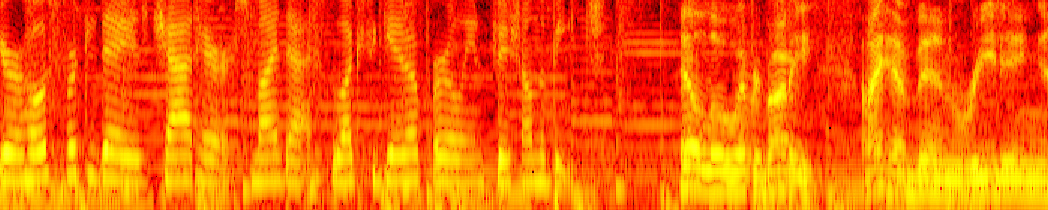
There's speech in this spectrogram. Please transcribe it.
Your host for today is Chad Harris, my dad, who likes to get up early and fish on the beach. Hello, everybody. I have been reading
